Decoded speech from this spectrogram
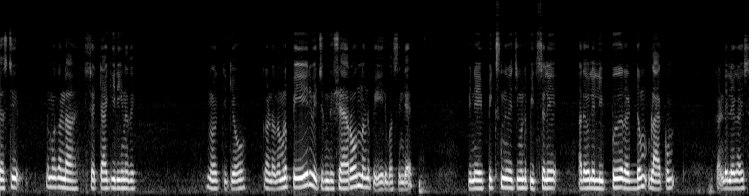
ജസ്റ്റ് നമുക്ക് കണ്ട സെറ്റാക്കിയിരിക്കുന്നത്? നോക്കിക്കോ. കണ്ടോ? നമ്മൾ പേര് വെച്ചിട്ടുണ്ട്. ഷെറോ എന്നാണ് പേര് ബസ്സിന്റെ പിന്നെ പിക്സ് എന്ന് വെച്ചുകൊണ്ട് പിക്സൽ അതേപോലെ ലിപ്പ് റെഡും ബ്ലാക്കും. കണ്ടില്ലേ ഗൈസ്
